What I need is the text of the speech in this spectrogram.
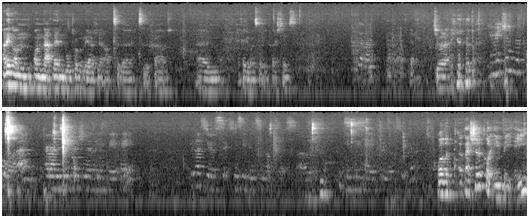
I think on, on that then we'll probably open it up to the to the crowd. Um, if anyone's got any questions. Yeah. Do you want to? You mentioned before around the definition of an MVP. Give us your 60 second synopsis of MVP from your perspective. Well, the, they should have called it MVE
